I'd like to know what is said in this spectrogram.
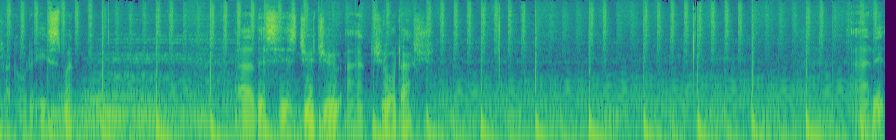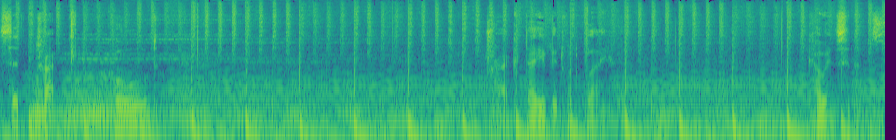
track called Eastman. Uh, this is Juju and Jordash. And it's a track called Track David would play. Coincidence.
